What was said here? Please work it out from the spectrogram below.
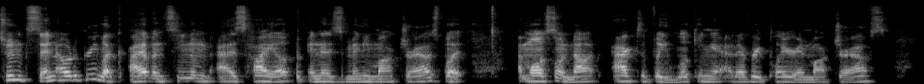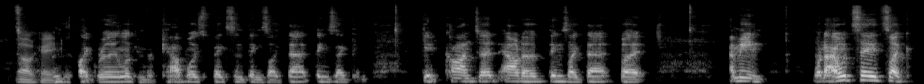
to an extent, I would agree. Like I haven't seen him as high up in as many mock drafts, but I'm also not actively looking at every player in mock drafts. Okay. I'm just like really looking for Cowboys picks and things like that, things I can get content out of, things like that. But I mean, what I would say it's like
